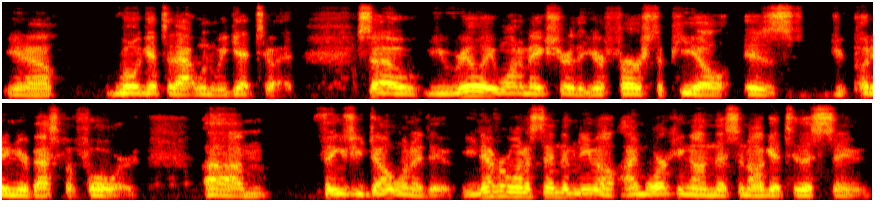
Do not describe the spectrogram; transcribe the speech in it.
You know, we'll get to that when we get to it. So you really want to make sure that your first appeal is you putting your best foot forward. Um, things you don't want to do. You never want to send them an email. I'm working on this and I'll get to this soon.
